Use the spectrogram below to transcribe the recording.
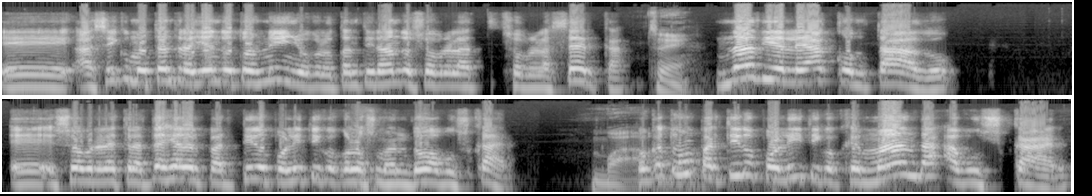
eh, así como están trayendo estos niños que lo están tirando sobre la, sobre la cerca, Sí. nadie le ha contado eh, sobre la estrategia del partido político que los mandó a buscar. Wow. Porque esto es un partido político que manda a buscar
